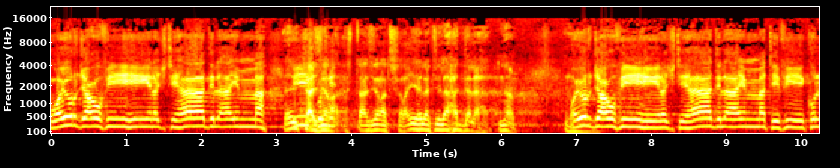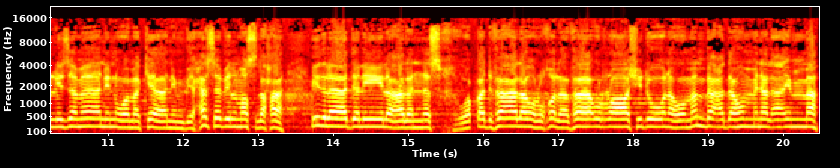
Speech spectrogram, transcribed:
ويرجع فيه إلى اجتهاد الأئمة يعني في كل التعزيرات الشرعية التي لا حد لها. نعم. ويرجع فيه إلى اجتهاد الأئمة في كل زمان ومكان بحسب المصلحة إذ لا دليل على النسخ وقد فعله الخلفاء الراشدون ومن بعدهم من الأئمة.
